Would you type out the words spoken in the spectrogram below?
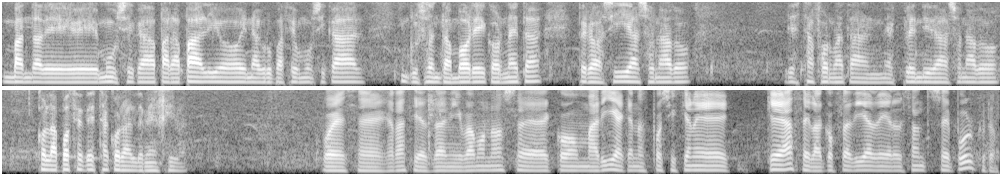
banda de música para palio, en agrupación musical, incluso en tambores y cornetas, pero así ha sonado de esta forma tan espléndida, ha sonado con las voces de esta coral de Mengíbar. Pues eh, gracias Dani, vámonos eh, con María que nos posicione qué hace la cofradía del Santo Sepulcro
